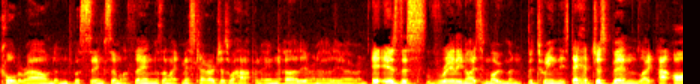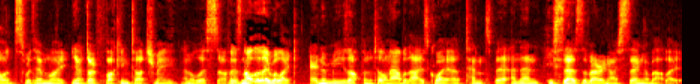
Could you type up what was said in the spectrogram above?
called around and was seeing similar things and like miscarriages were happening earlier and earlier and it is this really nice moment between these they had just been like at odds with him like you know don't fucking touch me and all this stuff and it's not that they were like enemies up until now but that is quite a tense bit and then he says the very nice thing about like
